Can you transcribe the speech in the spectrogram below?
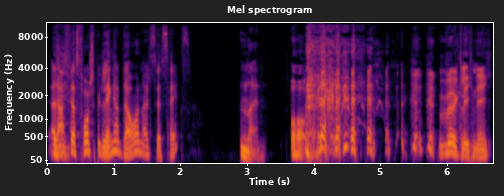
Also Darf das Vorspiel länger dauern als der Sex? nein. Oh, okay. Wirklich nicht.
